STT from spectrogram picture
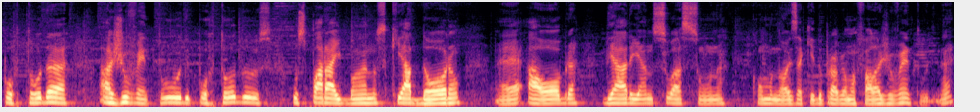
por toda a juventude, por todos os paraibanos que adoram é, a obra de Ariano Suassuna, como nós aqui do programa Fala Juventude, né?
